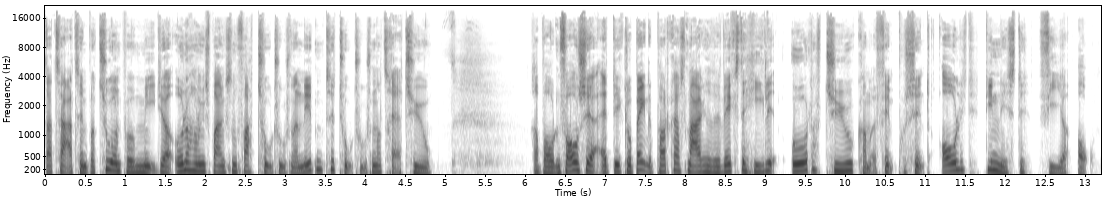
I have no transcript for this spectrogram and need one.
der tager temperaturen på medie- og underholdningsbranchen fra 2019 til 2023. Rapporten forudser, at det globale podcastmarked vil vækste hele 28,5 procent årligt de næste fire år.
